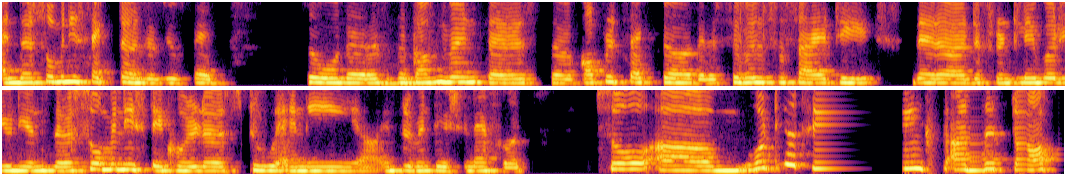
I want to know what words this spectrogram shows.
and there are so many sectors, as you said, so there is the government, there is the corporate sector, there is civil society, there are different labor unions. There are so many stakeholders to any uh, implementation effort. So um, what do you think are the top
